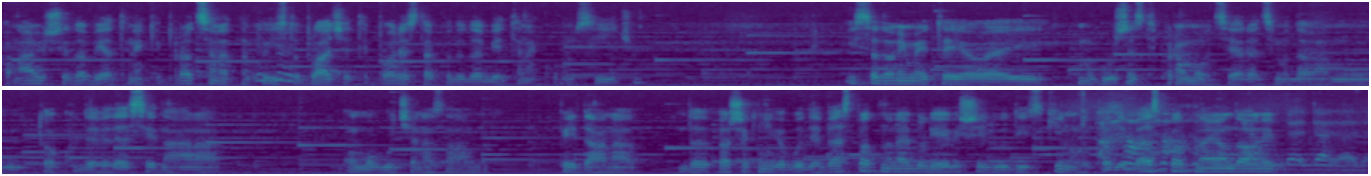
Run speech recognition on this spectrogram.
pa naviše, dobijate neki procenat na koji isto plaćate porez, tako da dobijete neku siću. I sad oni imaju te ovaj, mogućnosti promocije, recimo da vam u toku 90 dana omoguće, ne znam, 5 dana da vaša knjiga bude besplatna, najbolje je više ljudi skinulo kad je besplatna i onda oni Da, da, da, da.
